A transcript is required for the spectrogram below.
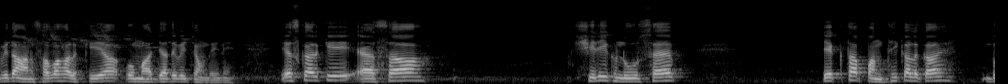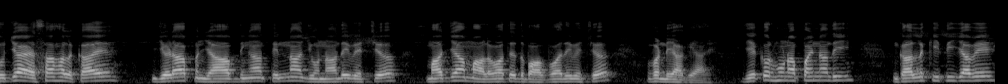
ਵਿਧਾਨ ਸਭਾ ਹਲਕੇ ਆ, ਉਹ ਮਾਝਾ ਦੇ ਵਿੱਚ ਆਉਂਦੇ ਨੇ। ਇਸ ਕਰਕੇ ਐਸਾ ਸ਼੍ਰੀ ਖੰਡੂਰ ਸਾਹਿਬ। ਇੱਕ ਤਾਂ ਪੰਥਕ ਹਲਕਾ ਹੈ, ਦੂਜਾ ਐਸਾ ਹਲਕਾ ਹੈ, ਜਿਹੜਾ ਪੰਜਾਬ ਦੀਆਂ ਤਿੰਨਾਂ ਜ਼ੋਨਾਂ ਦੇ ਵਿੱਚ ਮਾਝਾ, ਮਾਲਵਾ ਤੇ ਦੁਆਬਾ ਦੇ ਵਿੱਚ ਵੰਡਿਆ ਗਿਆ ਹੈ। ਜੇਕਰ ਹੁਣ ਆਪਾਂ ਇਹਨਾਂ ਦੀ ਗੱਲ ਕੀਤੀ ਜਾਵੇ,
